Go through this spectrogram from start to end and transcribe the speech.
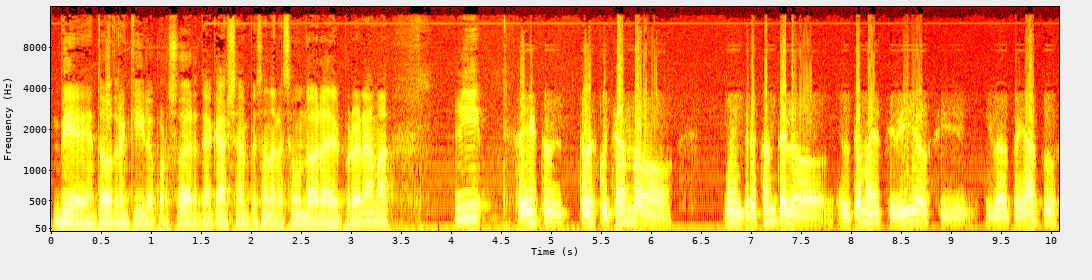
Bien, todo tranquilo, por suerte. Acá ya empezando la segunda hora del programa. Y Sí, estuve, estuve escuchando muy interesante lo, el tema de Cibios y, y lo de Pegasus.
